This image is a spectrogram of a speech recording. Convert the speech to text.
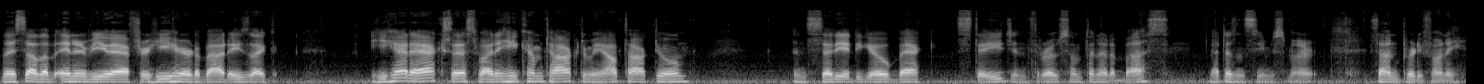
And I saw the interview after he heard about it. He's like, he had access. Why didn't he come talk to me? I'll talk to him. And said he had to go backstage and throw something at a bus. That doesn't seem smart. Sounded pretty funny.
